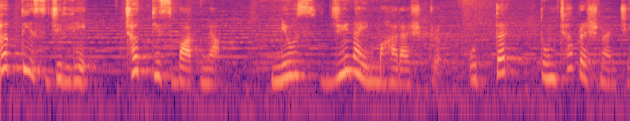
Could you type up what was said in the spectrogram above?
छत्तीस जिल्हे छत्तीस बातम्या. News G nine Maharashtra. उत्तर तुमच्या प्रश्नांची.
